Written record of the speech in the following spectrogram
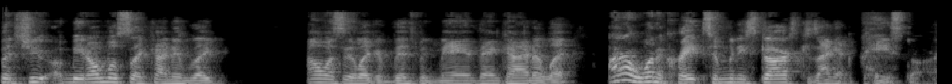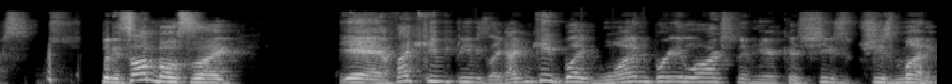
But you, I mean, almost like kind of like, I don't want to say like a Vince McMahon thing, kind of like, I don't want to create too many stars because I got to pay stars. but it's almost like yeah, if I keep these, like I can keep like one Brie Larson here because she's she's money,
